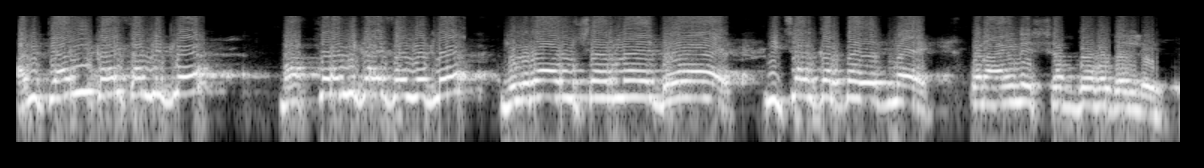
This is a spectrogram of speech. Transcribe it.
आणि त्यावेळी काय सांगितलं? मास्तरांनी काय सांगितलं? मुलगा हुशार नाही ढ आहे. विचार करता येत नाही. पण आईने शब्द बदलले.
